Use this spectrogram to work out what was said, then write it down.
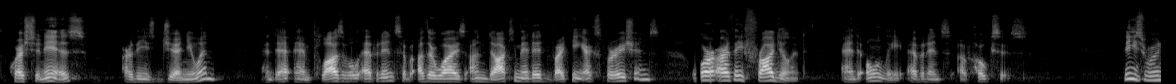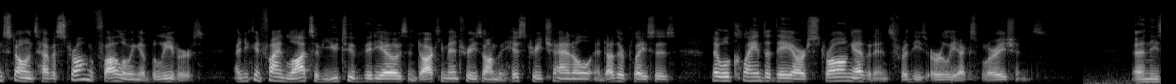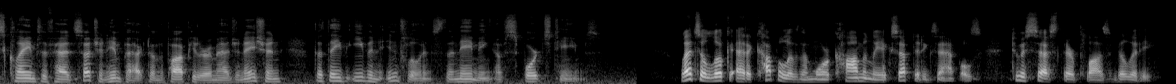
The question is are these genuine and, and plausible evidence of otherwise undocumented Viking explorations, or are they fraudulent and only evidence of hoaxes? These runestones have a strong following of believers and you can find lots of YouTube videos and documentaries on the History Channel and other places that will claim that they are strong evidence for these early explorations. And these claims have had such an impact on the popular imagination that they've even influenced the naming of sports teams. Let's look at a couple of the more commonly accepted examples to assess their plausibility.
